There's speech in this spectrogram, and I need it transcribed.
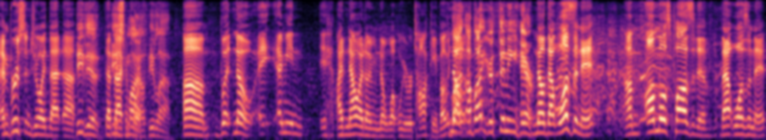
And Bruce enjoyed that. Uh, He did. that he back smiled. and forth. He laughed. Um, but no, I, I mean, I now I don't even know what we were talking about. about, no, about your thinning hair. no, that wasn't it. I'm almost positive that wasn't it.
